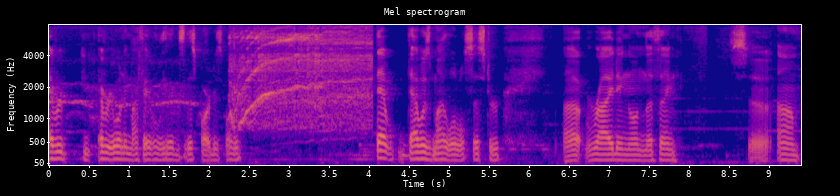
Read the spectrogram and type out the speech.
Every everyone in my family thinks this part is funny. That that was my little sister uh riding on the thing. So um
